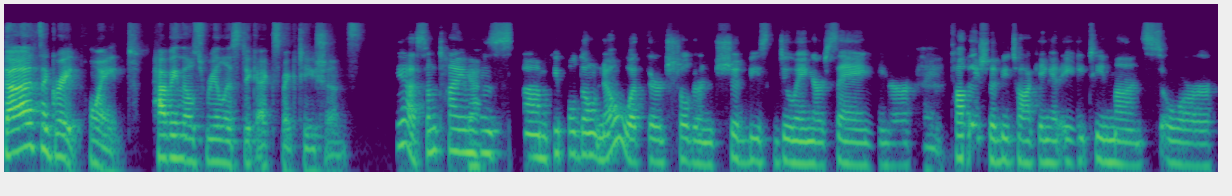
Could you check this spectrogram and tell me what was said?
That's a great point. Having those realistic expectations. Yeah, sometimes yeah. Um, people don't know what their children should be doing or saying or right. how they should be talking at 18 months or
